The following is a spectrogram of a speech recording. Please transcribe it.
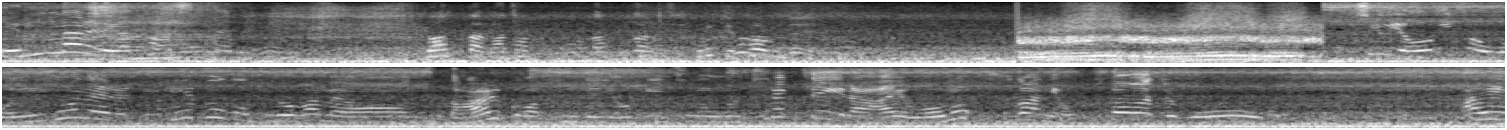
옛날에 내가 타는 스타일이야 놨다가 잡고 놨다가 잡고 그렇게 타면 돼. 지금 여기서 원선회를 좀 해보고 들어가면 좀 나을 것 같은데 여기 지금 오늘 track day라 아예 warm up 구간이 없어가지고 아예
